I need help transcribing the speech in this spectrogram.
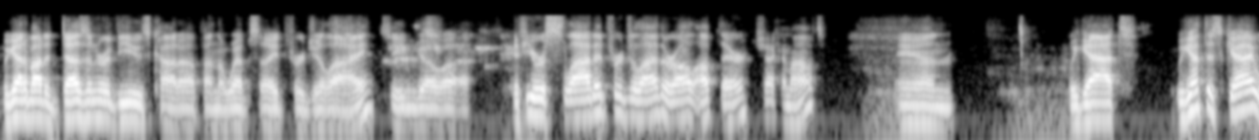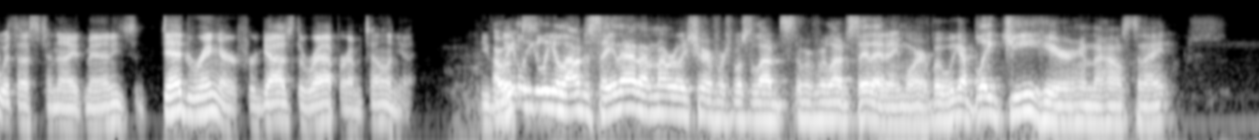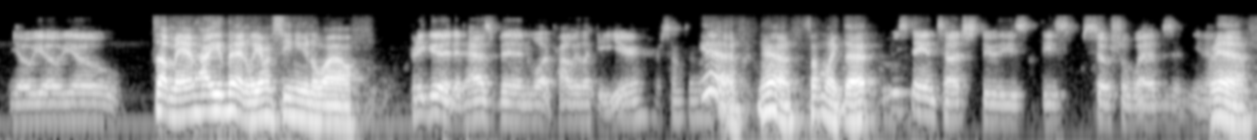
we got about a dozen reviews caught up on the website for July, so you can go. Uh, if you were slotted for July, they're all up there. Check them out. And we got we got this guy with us tonight, man. He's a dead ringer for Gaz the Rapper. I'm telling you. He Are we legally allowed to say that? I'm not really sure if we're supposed to allowed if we're allowed to say that anymore. But we got Blake G here in the house tonight. Yo, yo, yo. What's up, man? How you been? We haven't seen you in a while. Pretty good. It has been, what, probably like a year or something? like Yeah, yeah, something like that. that? We stay in touch through these these social webs and, you know. Yeah.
